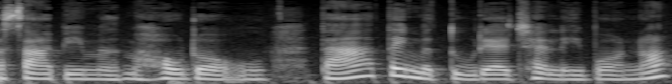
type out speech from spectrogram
အစာပြေမဟုတ်တော့ဘူးဒါကတိတ်မတူတဲ့ချက်လေးပေါ့နော်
